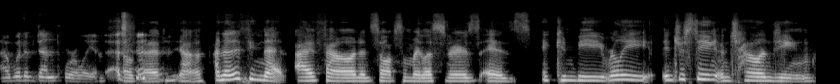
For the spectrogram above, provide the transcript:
I would have done poorly at that. so good. Yeah. Another thing that I've found, and so have some of my listeners, is it can be really interesting and challenging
